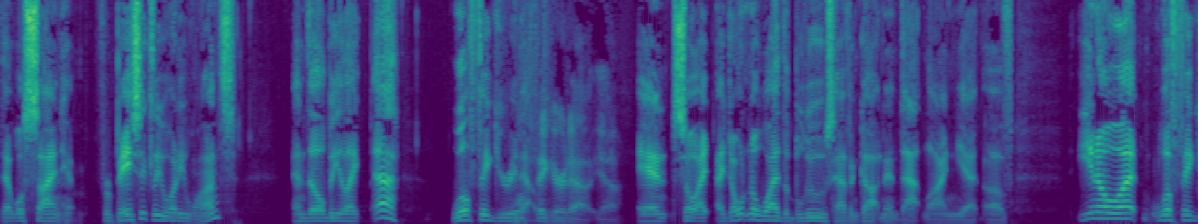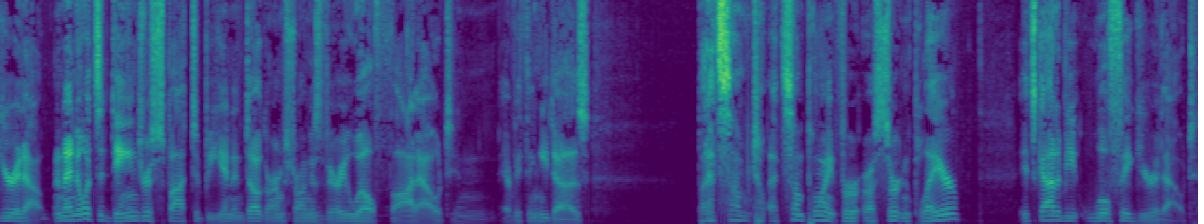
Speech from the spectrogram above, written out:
that will sign him for basically what he wants, and they'll be like, ah, we'll figure it we'll out. figure it out. Yeah. And so I, I don't know why the Blues haven't gotten in that line yet of, you know what? We'll figure it out. And I know it's a dangerous spot to be in, and Doug Armstrong is very well thought out in everything he does. But at some at some point, for a certain player, it's got to be we'll figure it out.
